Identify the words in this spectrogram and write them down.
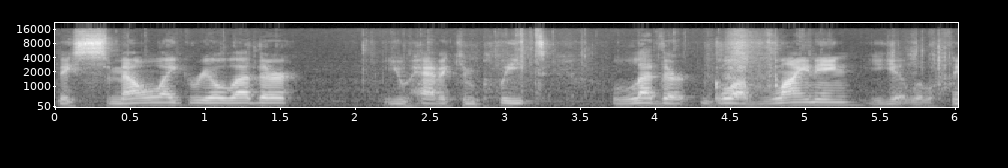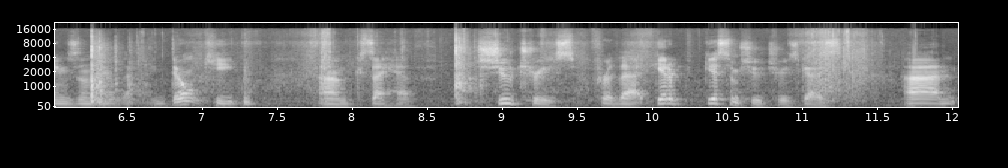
they smell like real leather. You have a complete leather glove lining. You get little things in there that I don't keep because um, I have shoe trees for that. Get, a, get some shoe trees, guys. Um,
